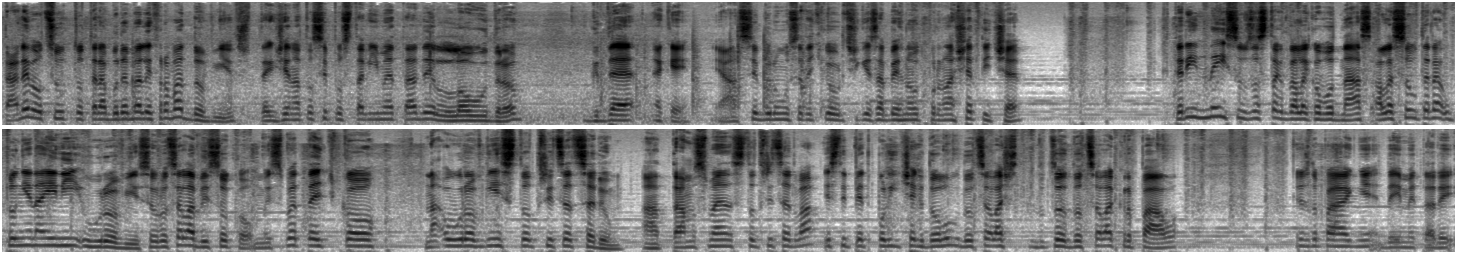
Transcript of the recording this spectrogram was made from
Tady odsud to teda budeme lifrovat dovnitř, takže na to si postavíme tady loader, kde, ok, já si budu muset teďka určitě zaběhnout pro naše tyče, který nejsou zas tak daleko od nás, ale jsou teda úplně na jiný úrovni, jsou docela vysoko. My jsme teďko na úrovni 137 a tam jsme 132, jestli pět políček dolů, docela, docela krpál. Každopádně dej mi tady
